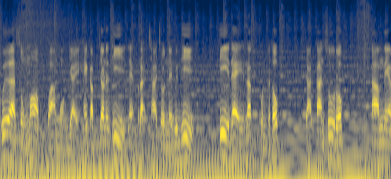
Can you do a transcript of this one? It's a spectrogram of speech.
เพื่อส่งมอบความห่วงใยให้กับเจ้าหน้าที่และประชาชนในพื้นที่ ที่ได้รับผลกระทบจากการสู้รบตามแนว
